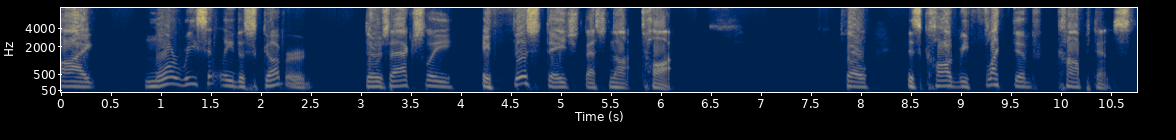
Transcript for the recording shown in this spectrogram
i more recently discovered there's actually a fifth stage that's not taught so it's called reflective competence.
